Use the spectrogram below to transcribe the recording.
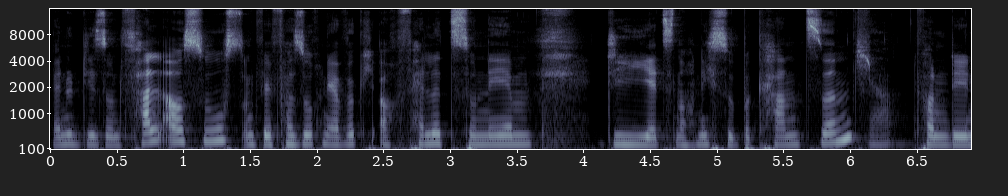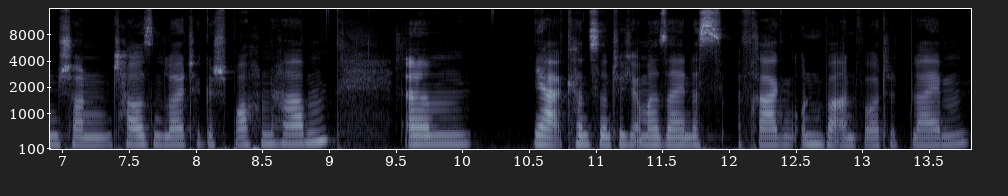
Wenn du dir so einen Fall aussuchst und wir versuchen ja wirklich auch Fälle zu nehmen, die jetzt noch nicht so bekannt sind, ja. von denen schon tausend Leute gesprochen haben, ähm, ja, kann es natürlich auch mal sein, dass Fragen unbeantwortet bleiben.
